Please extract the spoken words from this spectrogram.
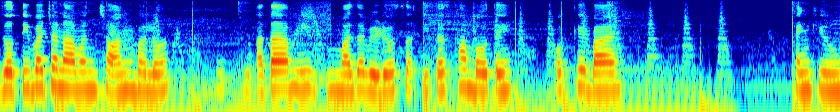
ज्योतिबाच्या नावानं चांग भलं. आता मी माझा व्हिडिओ इथंच थांबवते. ओके बाय थँक्यू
